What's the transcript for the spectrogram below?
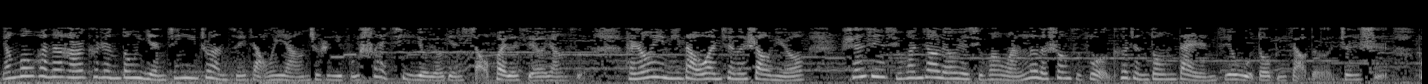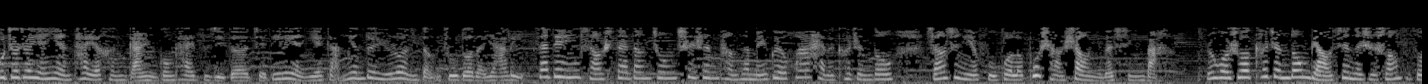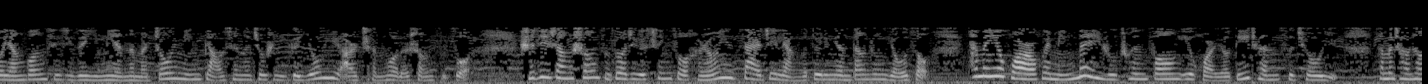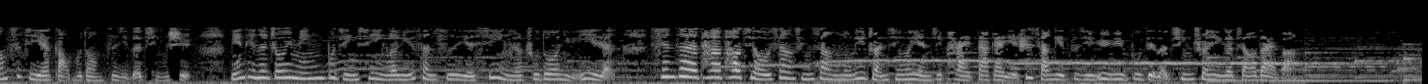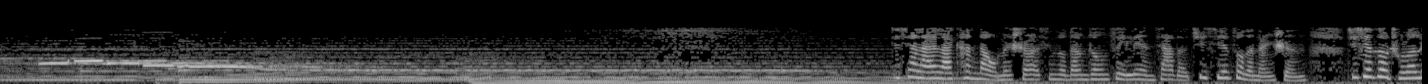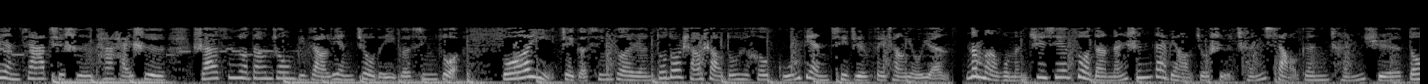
阳光坏男孩柯震东眼睛一转，嘴角微扬，就是一副帅气又有点小坏的邪恶样子，很容易迷倒万千的少女哦。生性喜欢交流，也喜欢玩乐的双子座柯震东待人接物都比较的真实，不遮遮掩掩，他也很敢于公开自己的姐弟恋，也敢面对舆论等诸多的压力。在电影《小时代》当中，赤身躺在玫瑰花海的柯震东，相信也俘获了不少少女的心吧。如果说柯震东表现的是双子座阳光积极的一面，那么周渝民表现的就是一个忧郁而沉默的双子座。实际上，双子座这个星座很容易在这两个对立面当中游走，他们一会儿会明媚如春风，一会儿又低沉似秋雨。他们常常自己也搞不懂自己的情绪。腼腆的周渝民不仅吸引了女粉丝，也吸引了诸多女艺人。现在他抛弃偶像形象，努力转型为演技派，大概也是想给自己郁郁不解的青春一个交代吧。接下来来看到我们十二星座当中最恋家的巨蟹座的男神。巨蟹座除了恋家，其实他还是十二星座当中比较恋旧的一个星座，所以这个星座的人多多少少都会和古典气质非常有缘。那么我们巨蟹座的男神代表就是陈晓跟陈学冬。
